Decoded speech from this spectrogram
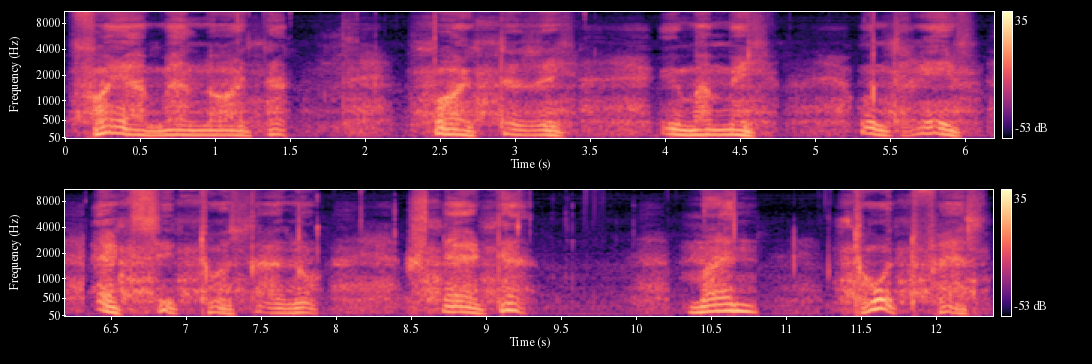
Feuerwehrleute beugte sich über mich und rief Exitus, also stellte mein Tod fest.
